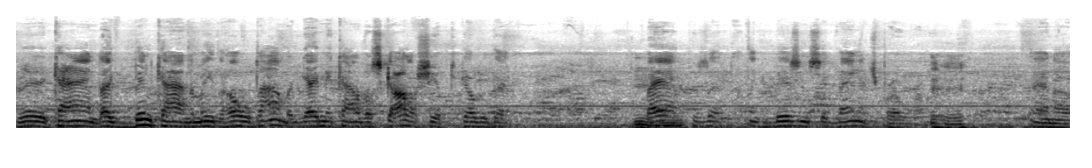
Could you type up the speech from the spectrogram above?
very kind. They've been kind to me the whole time, but gave me kind of a scholarship to go to that BAT, was that I think a Business Advantage program, and uh,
